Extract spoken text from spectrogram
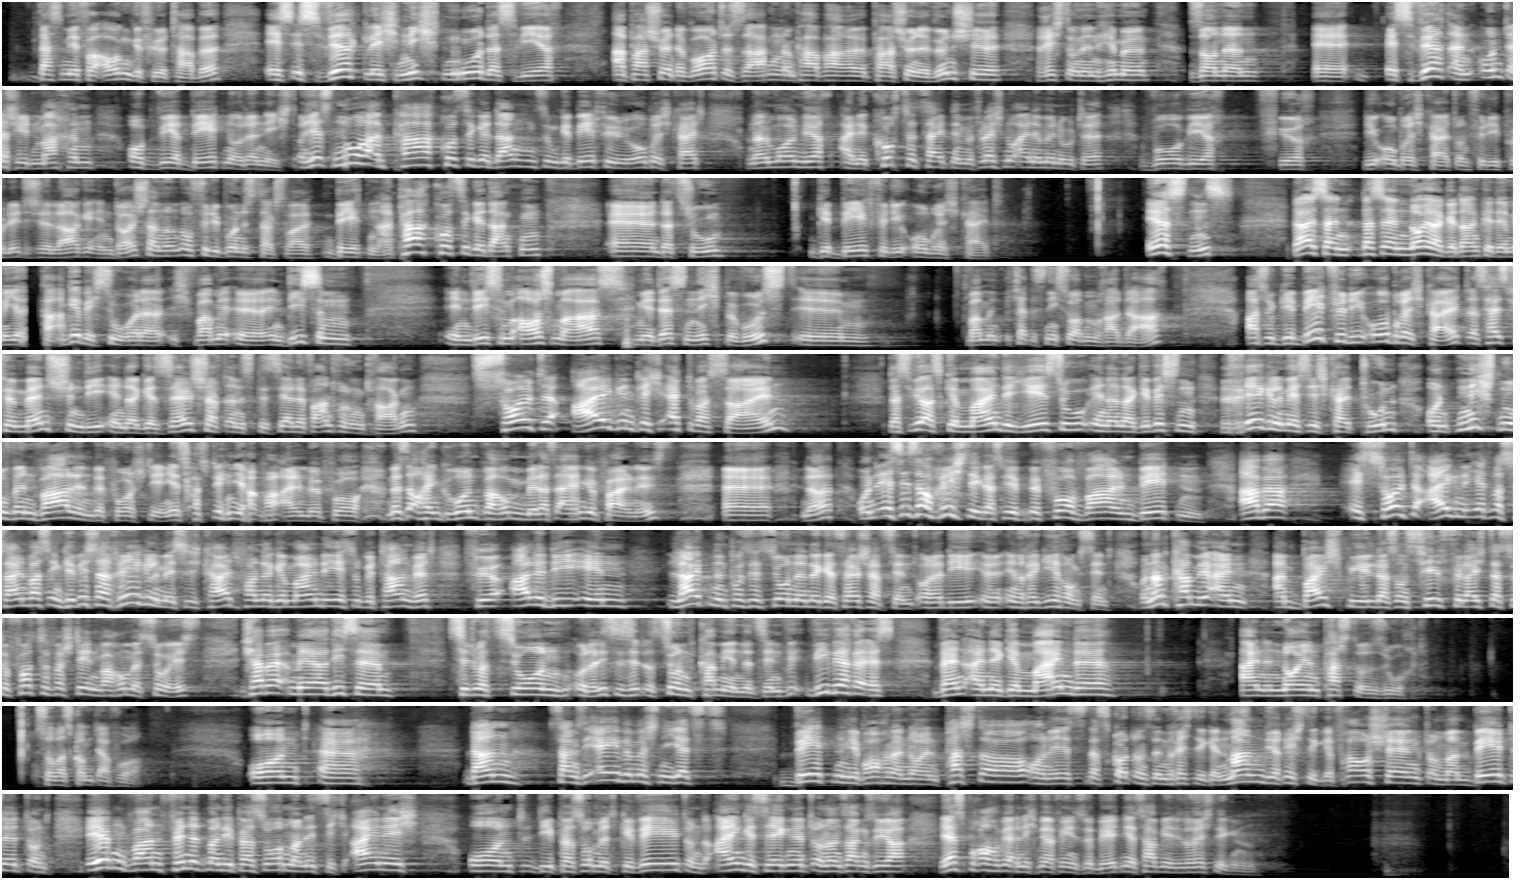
das mir vor Augen geführt habe. Es ist wirklich nicht nur, dass wir ein paar schöne Worte sagen, ein paar, paar, paar schöne Wünsche Richtung den Himmel, sondern äh, es wird einen Unterschied machen, ob wir beten oder nicht. Und jetzt nur ein paar kurze Gedanken zum Gebet für die Obrigkeit. Und dann wollen wir eine kurze Zeit nehmen, vielleicht nur eine Minute, wo wir für die Obrigkeit und für die politische Lage in Deutschland und auch für die Bundestagswahl beten. Ein paar kurze Gedanken äh, dazu. Gebet für die Obrigkeit. Erstens, da ist ein, das ist ein neuer Gedanke, der mir gebe ich zu, oder ich war mir äh, in diesem in diesem Ausmaß mir dessen nicht bewusst. Ähm, ich hatte es nicht so auf dem Radar. Also Gebet für die Obrigkeit, das heißt für Menschen, die in der Gesellschaft eine spezielle Verantwortung tragen, sollte eigentlich etwas sein, das wir als Gemeinde Jesu in einer gewissen Regelmäßigkeit tun und nicht nur, wenn Wahlen bevorstehen. Jetzt stehen ja Wahlen bevor. Und das ist auch ein Grund, warum mir das eingefallen ist. Äh, ne? Und es ist auch richtig, dass wir bevor Wahlen beten. Aber es sollte eigentlich etwas sein, was in gewisser Regelmäßigkeit von der Gemeinde Jesu getan wird für alle, die in leitenden Positionen in der Gesellschaft sind oder die in Regierung sind. Und dann kam mir ein, ein Beispiel, das uns hilft, vielleicht das sofort zu verstehen, warum es so ist. Ich habe mir diese Situation oder diese Situation kam mir in den Sinn. Wie, wie wäre es, wenn eine Gemeinde einen neuen Pastor sucht? Sowas kommt ja vor. Und äh, dann sagen sie, ey, wir müssen jetzt beten, wir brauchen einen neuen Pastor und jetzt, dass Gott uns den richtigen Mann, die richtige Frau schenkt und man betet und irgendwann findet man die Person, man ist sich einig und die Person wird gewählt und eingesegnet und dann sagen sie, ja, jetzt brauchen wir nicht mehr für ihn zu beten, jetzt haben wir den richtigen.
